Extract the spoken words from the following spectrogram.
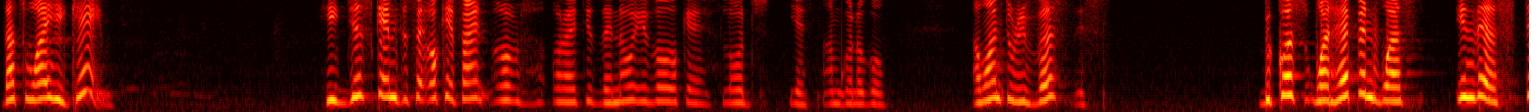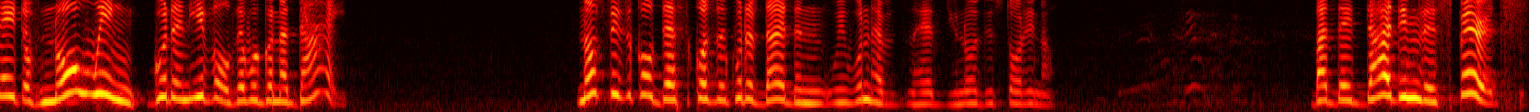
That's why He came. He just came to say, okay, fine, oh, all right, they know evil, okay, Lord, yes, I'm going to go. I want to reverse this. Because what happened was, in their state of knowing good and evil, they were going to die. Not physical death, because they could have died and we wouldn't have had, you know, this story now. But they died in their spirits.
